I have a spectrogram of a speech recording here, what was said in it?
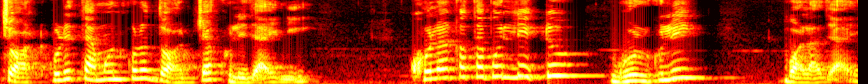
চট করে তেমন কোনো দরজা খুলে যায়নি। খোলার কথা বললে একটু ঘুরঘুলি বলা যায়।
